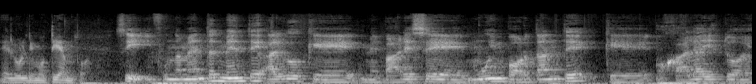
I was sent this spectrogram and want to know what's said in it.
el último tiempo. Sí, y fundamentalmente algo que me parece muy importante, que ojalá, y esto es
